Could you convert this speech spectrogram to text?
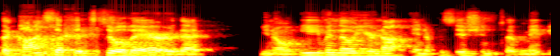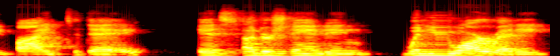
the concept is still there that you know even though you're not in a position to maybe buy today, it's understanding when you are ready,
